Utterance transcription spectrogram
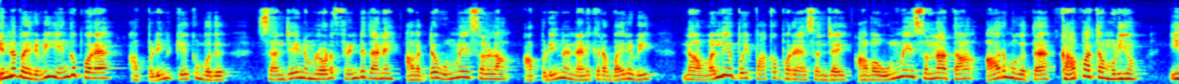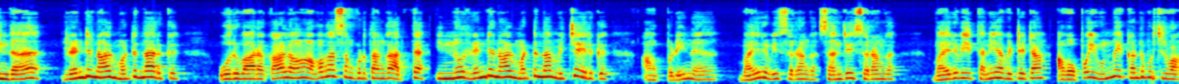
என்ன பைரவி எங்கே போகிற அப்படின்னு கேட்கும்போது சஞ்சய் நம்மளோட ஃப்ரெண்டு தானே. அவர்கிட்ட உண்மையை சொல்லலாம் அப்படின்னு நினைக்கிற பைரவி நான் வள்ளிய போய் பார்க்க போறேன் சஞ்சய். அவ உண்மையை சொன்னா தான் ஆறுமுகத்தை காப்பாத்த முடியும். இந்த ரெண்டு நாள் மட்டும்தான் இருக்கு. ஒரு வார காலம் அவகாசம் கொடுத்தாங்க அத்தை. இன்னும் ரெண்டு நாள் மட்டும்தான் மிச்சம் இருக்கு. அப்படின்னு பைரவி சொல்றாங்க. சஞ்சய் சொல்றாங்க. பைரவியை தனியா விட்டுட்டா அவ போய் உண்மையை கண்டுபிடிச்சிருவா.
